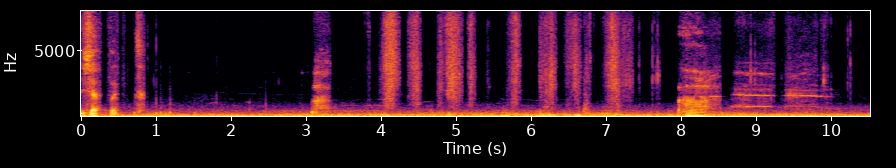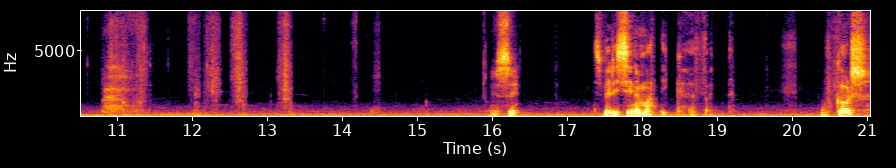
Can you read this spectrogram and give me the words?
this effect you see. It's very cinematic effect. Of course.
